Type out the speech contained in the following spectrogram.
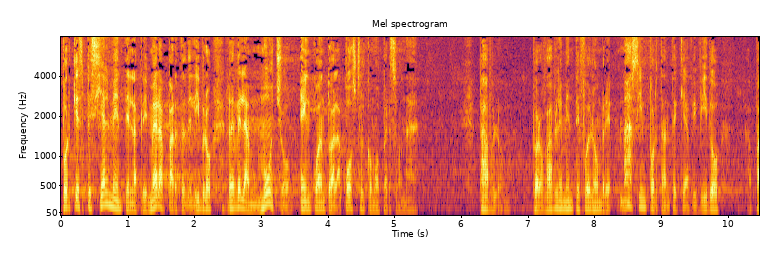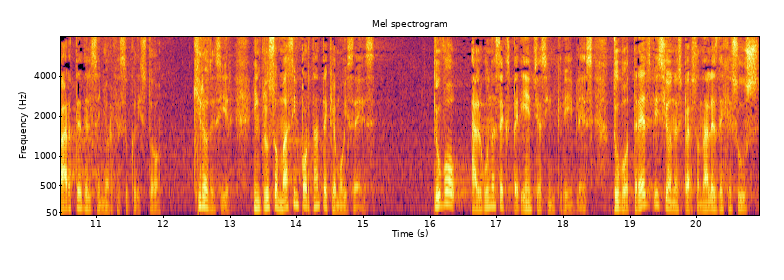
porque especialmente en la primera parte del libro revela mucho en cuanto al apóstol como persona. Pablo probablemente fue el hombre más importante que ha vivido aparte del Señor Jesucristo. Quiero decir, incluso más importante que Moisés. Tuvo algunas experiencias increíbles. Tuvo tres visiones personales de Jesús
